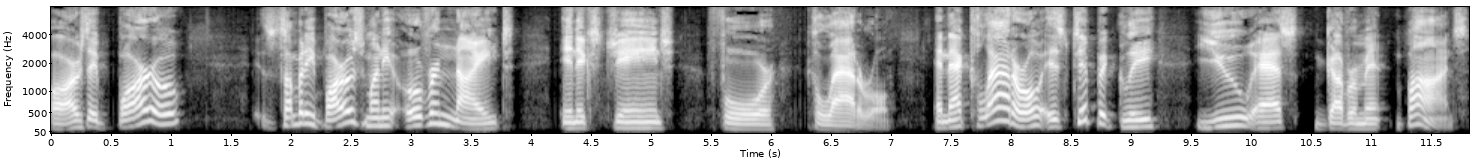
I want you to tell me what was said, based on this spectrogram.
are is they borrow, somebody borrows money overnight in exchange for collateral. And that collateral is typically U.S. government bonds.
